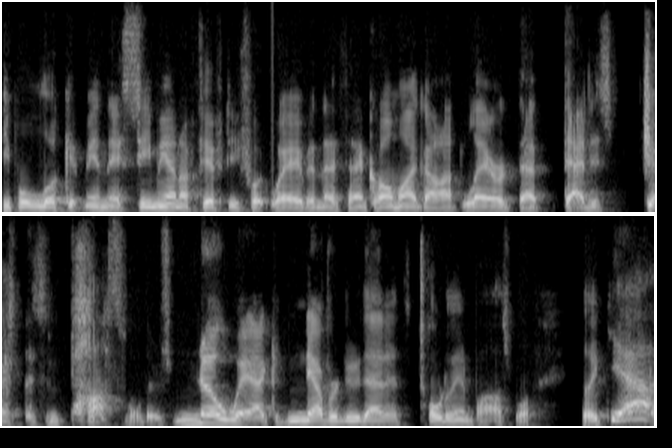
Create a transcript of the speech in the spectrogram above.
people look at me and they see me on a 50 foot wave and they think, oh my God, Laird, that that is just it's impossible. There's no way I could never do that. It's totally impossible. Like, yeah,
